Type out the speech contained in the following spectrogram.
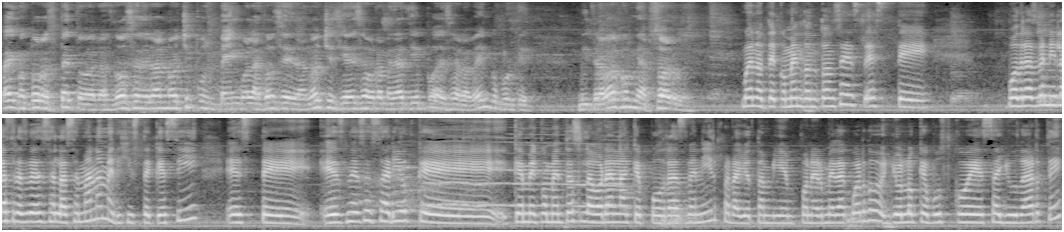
vaya con todo respeto, a las 12 de la noche, pues vengo a las 12 de la noche, si a esa hora me da tiempo, a esa hora vengo, porque mi trabajo me absorbe. Bueno, te comento, entonces, este, podrás venir las tres veces a la semana, me dijiste que sí, este, es necesario que, que, me comentes la hora en la que podrás venir para yo también ponerme de acuerdo. Yo lo que busco es ayudarte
